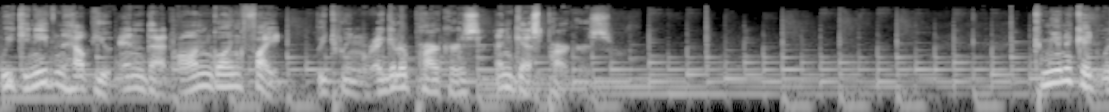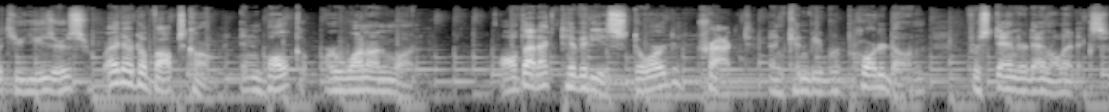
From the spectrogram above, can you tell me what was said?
We can even help you end that ongoing fight between regular parkers and guest parkers. Communicate with your users right out of OPSCOM in bulk or one-on-one. -on -one. All that activity is stored, tracked, and can be reported on for standard analytics.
